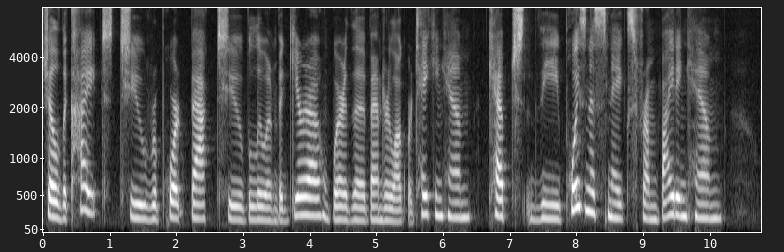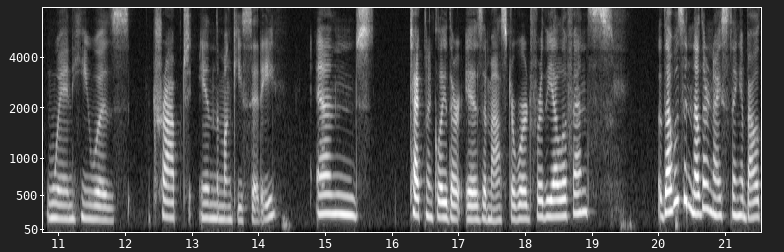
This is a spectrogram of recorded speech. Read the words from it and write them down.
Chil the Kite to report back to Baloo and Bagheera where the Bandarlog were taking him, kept the poisonous snakes from biting him when he was trapped in the Monkey City, and Technically, there is a master word for the elephants. That was another nice thing about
